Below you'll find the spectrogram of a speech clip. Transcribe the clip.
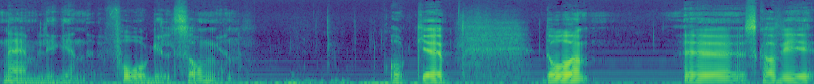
nämligen fågelsången. Och eh, då eh, ska vi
